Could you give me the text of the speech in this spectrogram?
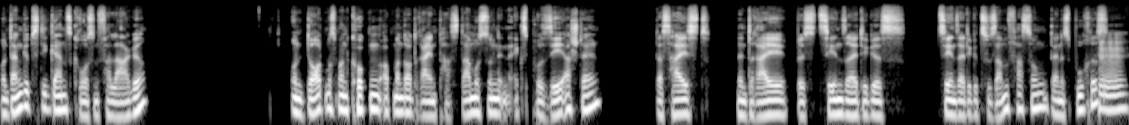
Und dann gibt es die ganz großen Verlage, und dort muss man gucken, ob man dort reinpasst. Da musst du ein Exposé erstellen. Das heißt, eine drei- bis zehnseitiges, zehnseitige Zusammenfassung deines Buches. Mhm.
